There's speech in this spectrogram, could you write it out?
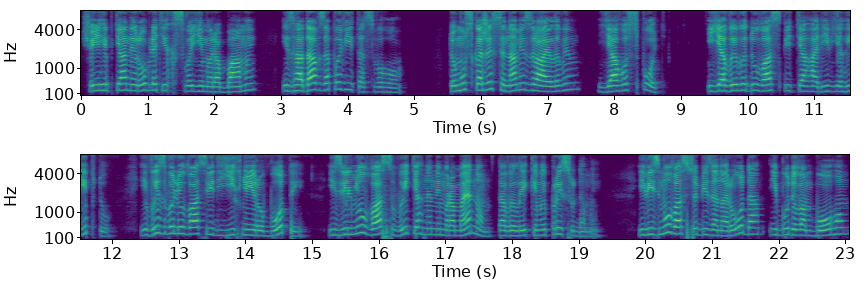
що єгиптяни роблять їх своїми рабами, і згадав заповіта свого. Тому скажи синам Ізраїлевим, я Господь, і я виведу вас з-під тягарів Єгипту, і визволю вас від їхньої роботи, і звільню вас витягненим раменом та великими присудами. І візьму вас собі за народа, і буду вам Богом,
